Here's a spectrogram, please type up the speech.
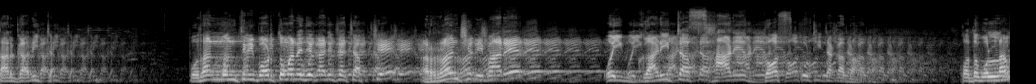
তার গাড়িটা। প্রধানমন্ত্রী বর্তমানে যে গাড়িটা চাপছে, রঞ্চ রিভারের, ওই গাড়িটা সাড়ে দশ কোটি টাকা দাম। কত বললাম?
